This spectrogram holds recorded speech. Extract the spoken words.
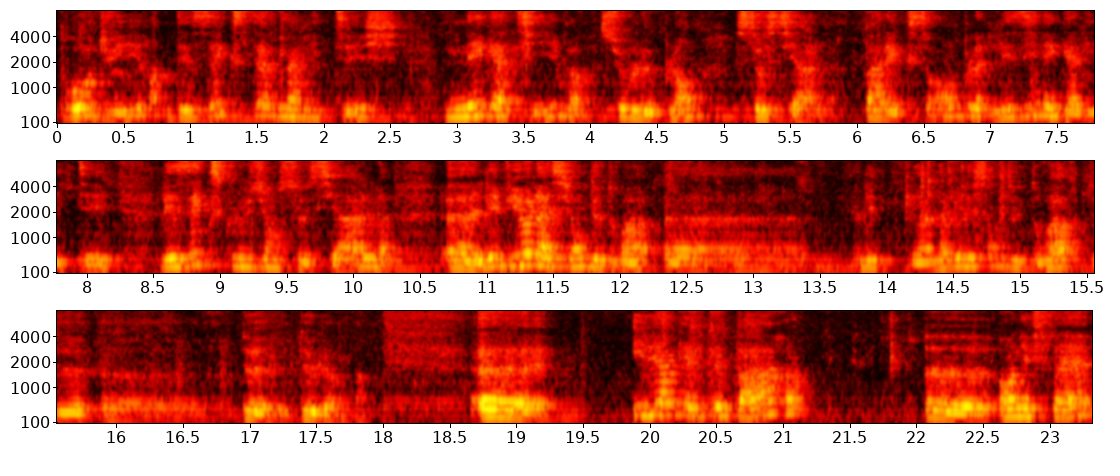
produire des externalités négatives sur le plan social par exemple les inégalités, les exclusions sociales, euh, les violations de droits, euh, la violation des droits de, de, l'homme. il y a quelque part, en effet,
